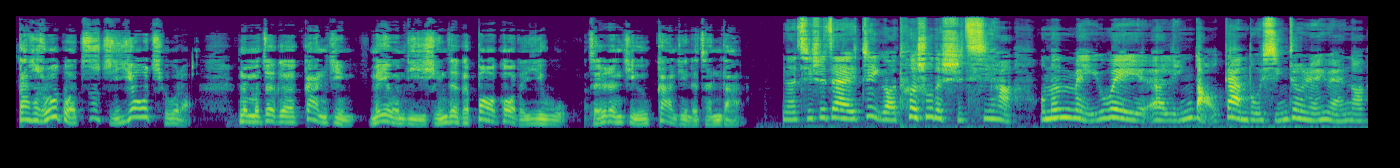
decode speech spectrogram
但是如果自己要求了，那么这个干警没有履行这个报告的义务，责任就由干警的承担。那其实，在这个特殊的时期哈，我们每一位呃领导干部、行政人员呢，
